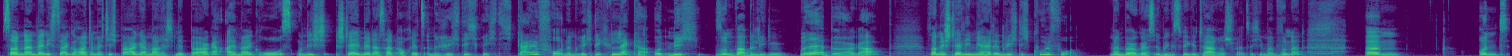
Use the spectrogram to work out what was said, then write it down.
sondern wenn ich sage, heute möchte ich Burger, mache ich mir Burger einmal groß und ich stelle mir das halt auch jetzt in richtig, richtig geil vor und in richtig lecker und nicht so einen wabbeligen Bläh Burger, sondern ich stelle ihn mir halt in richtig cool vor. Mein Burger ist übrigens vegetarisch, falls sich jemand wundert. Ähm, und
